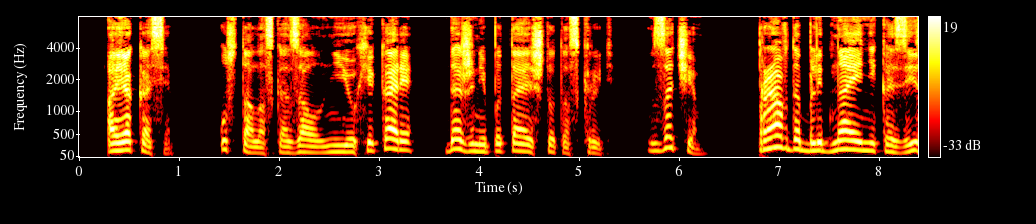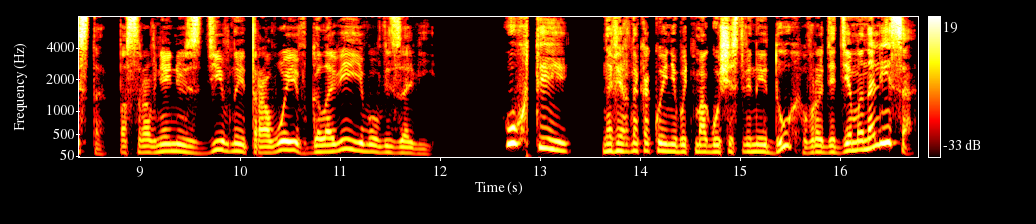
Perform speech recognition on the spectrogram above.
— Аякаси, — устало сказал Нью Хикари, даже не пытаясь что-то скрыть. — Зачем? Правда бледная и неказиста по сравнению с дивной травой в голове его визави. — Ух ты! Наверное, какой-нибудь могущественный дух, вроде демона Лиса?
